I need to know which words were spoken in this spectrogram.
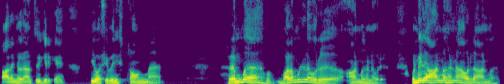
பாதங்கள் நான் தூக்கியிருக்கேன். He was a very strong man ரொம்ப பலமுள்ள ஒரு ஆண்மகன் அவர். உண்மையிலே ஆண்மகன்னா அவர் தான் ஆண்மகன்.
